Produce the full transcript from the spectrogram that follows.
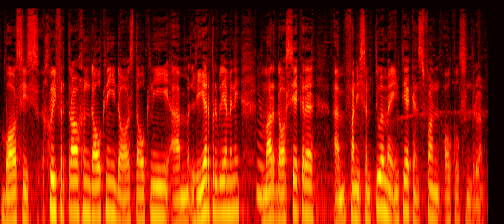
basies groeivertraging dalk nie, daar's dalk nie ehm um, leerprobleme nie, ja. maar daar's sekere ehm um, van die simptome en tekens van alkoholsindroom.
